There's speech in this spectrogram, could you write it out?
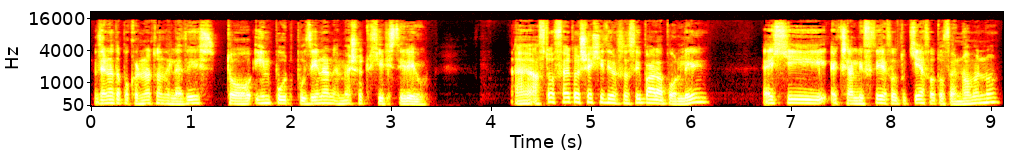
Δεν ανταποκρινόταν δηλαδή στο input που δίνανε μέσω του χειριστηρίου. Ε, αυτό φέτος έχει διορθωθεί πάρα πολύ. Έχει εξαλειφθεί αυτό, και αυτό το φαινόμενο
